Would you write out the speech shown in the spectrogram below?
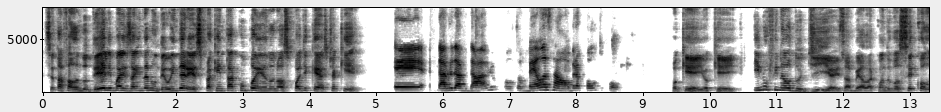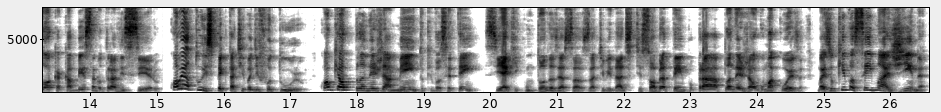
Você está falando dele, mas ainda não deu o endereço para quem está acompanhando o nosso podcast aqui é www.belasnaobra.com. Ok, ok. E no final do dia, Isabela, quando você coloca a cabeça no travesseiro, qual é a tua expectativa de futuro? Qual que é o planejamento que você tem? Se é que com todas essas atividades te sobra tempo para planejar alguma coisa. Mas o que você imagina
